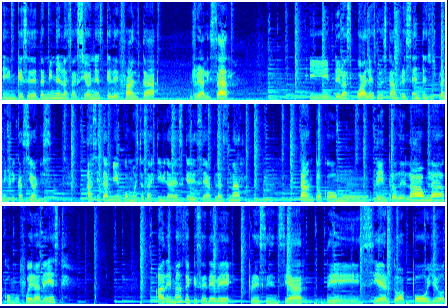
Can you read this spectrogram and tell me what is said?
en que se determinen las acciones que le falta realizar y de las cuales no están presentes en sus planificaciones, así también como estas actividades que desea plasmar, tanto como dentro del aula como fuera de este. Además de que se debe presenciar de cierto apoyo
